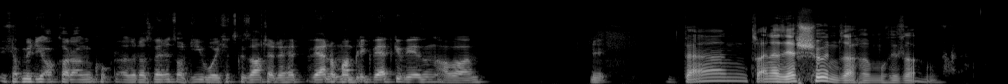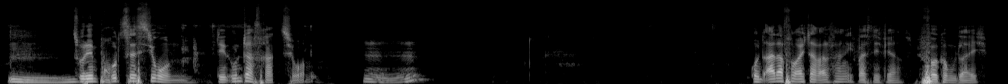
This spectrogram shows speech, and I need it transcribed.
ich habe mir die auch gerade angeguckt. Also das wären jetzt auch die, wo ich jetzt gesagt hätte, hätte wäre nochmal ein Blick wert gewesen, aber Dann zu einer sehr schönen Sache, muss ich sagen. Mhm. Zu den Prozessionen, den Unterfraktionen. mhm. Und einer von euch darf anfangen, ich weiß nicht wer, ist mir vollkommen gleich.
